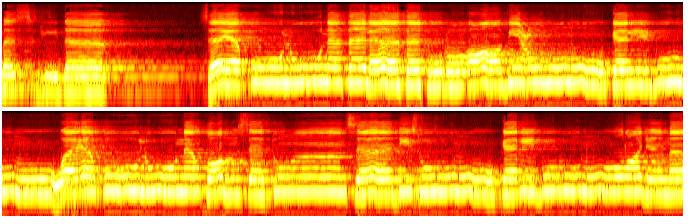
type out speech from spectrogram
مسجدا. سيقولون ثلاثة رابعهم كلبهم ويقولون خمسة سادسهم كلبهم رجما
